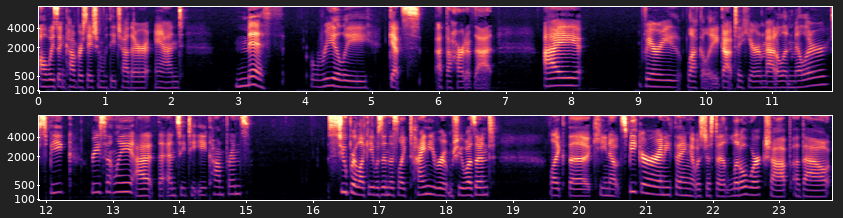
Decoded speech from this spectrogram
always in conversation with each other and myth really gets at the heart of that. I very luckily got to hear Madeline Miller speak recently at the NCTE conference. Super lucky. Was in this like tiny room. She wasn't like the keynote speaker or anything. It was just a little workshop about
